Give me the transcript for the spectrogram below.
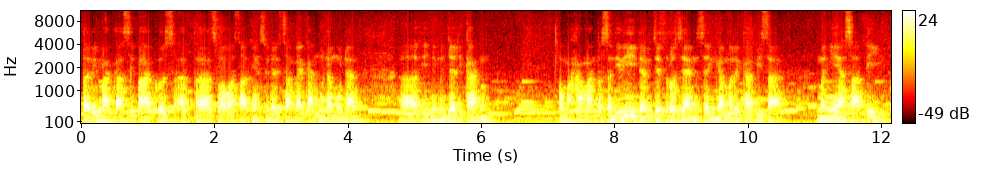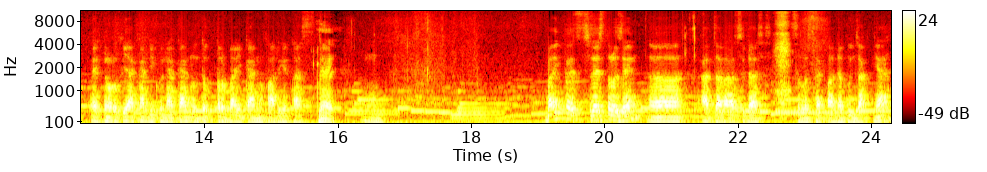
Terima kasih Pak Agus atas wawasannya yang sudah disampaikan. Mudah-mudahan uh, ini menjadikan pemahaman tersendiri dari Jet Rosen sehingga mereka bisa menyiasati teknologi yang akan digunakan untuk perbaikan varietas. Baik. Hmm. Baik, Jet Rosen, uh, acara sudah selesai pada puncaknya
